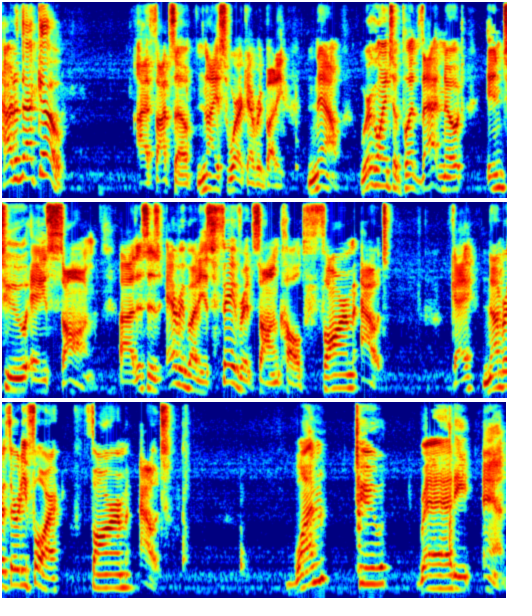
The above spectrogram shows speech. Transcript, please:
How did that go? I thought so. Nice work, everybody. Now, we're going to put that note into a song. Uh, this is everybody's favorite song called Farm Out. Okay, number 34, Farm Out. One, two, ready, and.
